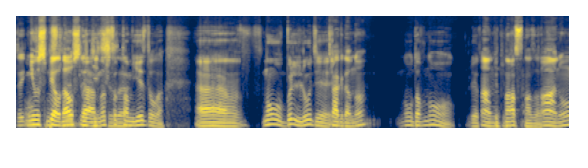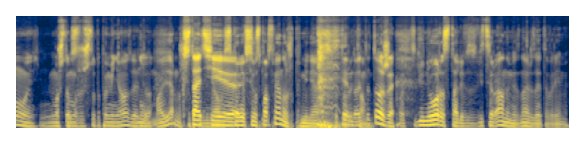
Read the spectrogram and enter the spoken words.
Ты Ну, не успел, да, смысле, уследить? ну что за- там ездила. А, Ну, были люди... Как давно? Ну, давно, лет А, ну, то есть- 15 назад. А, ну, может, там уже что-то поменялось до Ну, этого. наверное, что-то Кстати-. Скорее всего, спортсмены уже поменялись. Ну, это тоже. юниоры стали ветеранами, знаешь, за это время.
